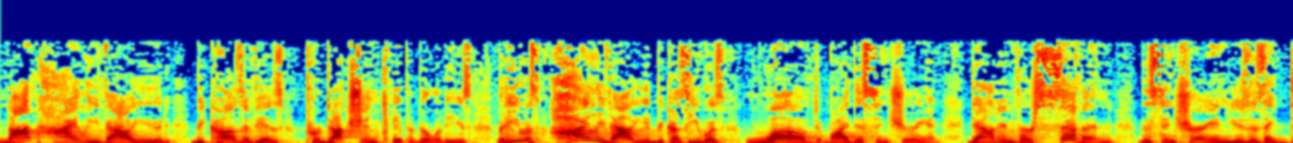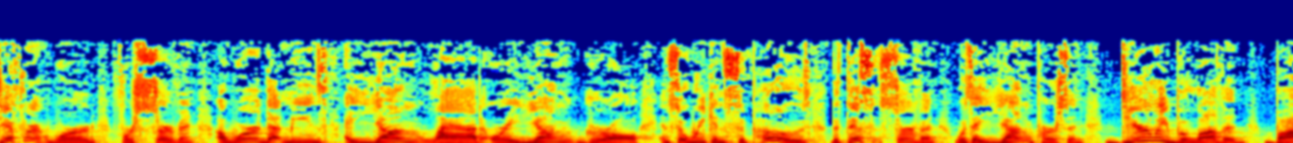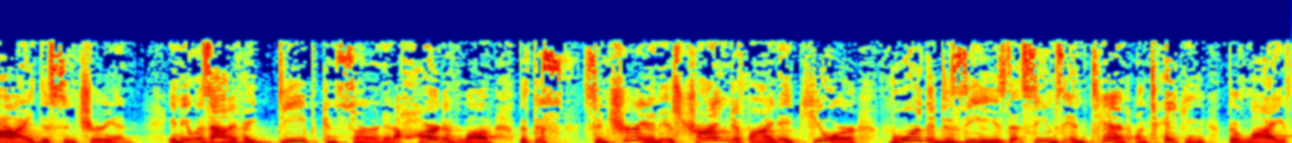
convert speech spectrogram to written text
not highly valued because of his production capabilities, but he was highly valued because he was loved by this centurion. Down in verse 7, the centurion uses a different word for servant, a word that means a young lad or a young girl, and so we can suppose that this servant was a young person dearly beloved by this centurion. And it was out of a deep concern and a heart of love that this centurion is trying to find a cure for the disease that seems intent on taking the life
